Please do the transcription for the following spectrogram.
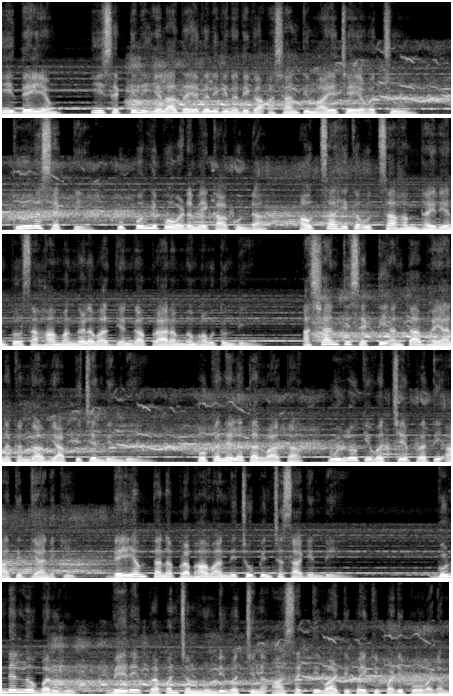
ఈ దెయ్యం ఈ శక్తిని ఎలా దయగలిగినదిగా అశాంతి మాయ చేయవచ్చు? క్రూర శక్తి ఉప్పొంగిపోవడమే కాకుండా ఔత్సాహిక ఉత్సాహం ధైర్యంతో సహా మంగళవాద్యంగా ప్రారంభం అవుతుంది. అశాంతి శక్తి అంతా భయానకంగా వ్యాప్తి చెందింది. ఒక నెల తర్వాత ఊళ్ళోకి వచ్చే ప్రతి ఆతిథ్యానికి దెయ్యం తన ప్రభావాన్ని చూపించసాగింది. గుండెల్లో బరువు వేరే ప్రపంచం నుండి వచ్చిన ఆ శక్తి వాటిపైకి పడిపోవడం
